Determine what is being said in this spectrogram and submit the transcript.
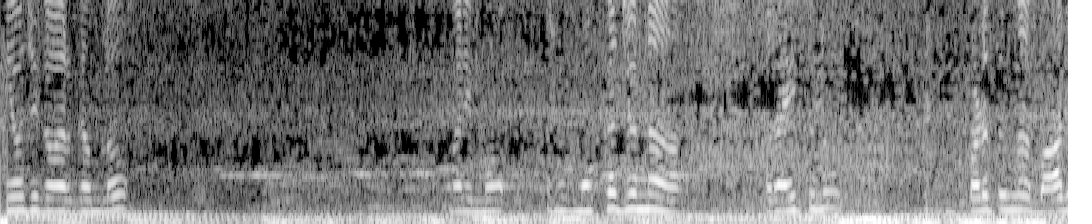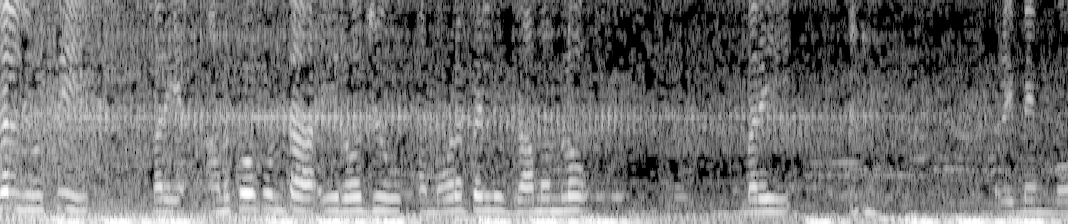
నియోజకవర్గంలో మరి మొ- మొక్కజొన్న రైతులు పడుతున్న బాధలు చూసి మరి అనుకోకుండా ఈరోజు ఆ మోరపల్లి గ్రామంలో మరి మరి మేము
